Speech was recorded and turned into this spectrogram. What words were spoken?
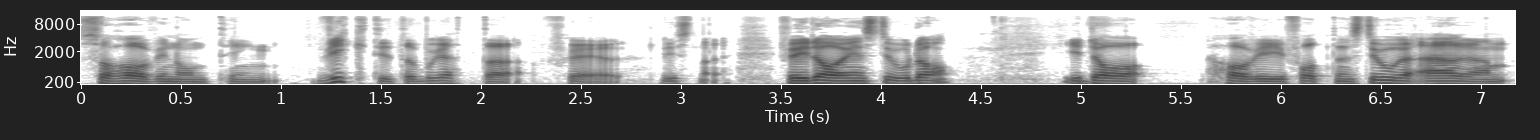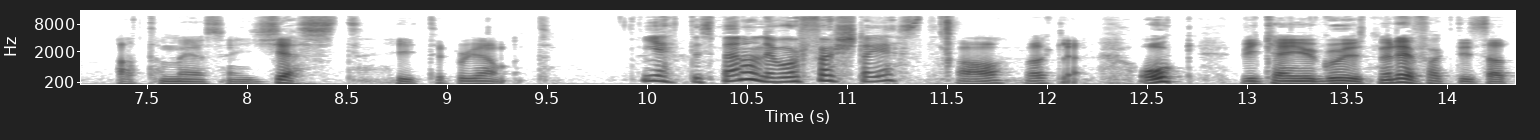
så har vi någonting viktigt att berätta för er lyssnare. För idag är en stor dag. Idag har vi fått den stora äran att ta med oss en gäst hit till programmet. Jättespännande, vår första gäst. Ja, verkligen. Och vi kan ju gå ut med det faktiskt att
